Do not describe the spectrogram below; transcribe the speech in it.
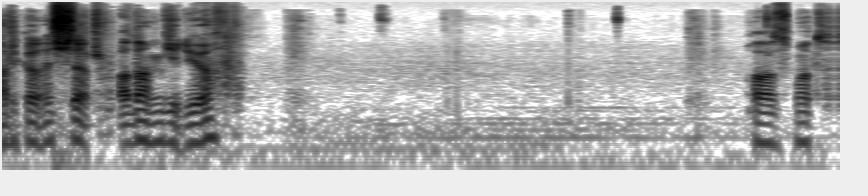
Arkadaşlar adam geliyor. Hazmat.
